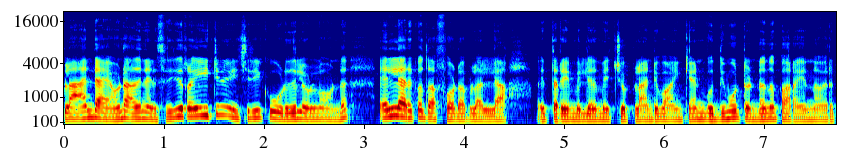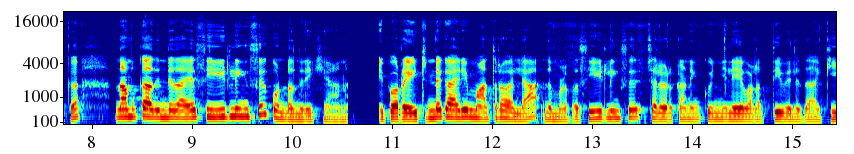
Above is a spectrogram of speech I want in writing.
പ്ലാന്റ് ആയതുകൊണ്ട് അതിനനുസരിച്ച് റേറ്റിന് ഇച്ചിരി കൂടുതലുള്ളതുകൊണ്ട് എല്ലാവർക്കും അത് അഫോർഡബിൾ അല്ല. ഇത്രയും വലിയ മെച്ചൂർ പ്ലാന്റ് വാങ്ങിക്കാൻ ബുദ്ധിമുട്ടുണ്ടെന്ന് പറയുന്നവർക്ക് നമുക്ക് അതിന്റെതായ സീഡ്ലിങ്സ് കൊണ്ടുവന്നിരിക്കുകയാണ്. ഇപ്പോൾ റേറ്റിന്റെ കാര്യം മാത്രമല്ല നമ്മളിപ്പോൾ സീഡ്ലിങ്സ് ചിലർക്കാണെങ്കിൽ കുഞ്ഞിലേ വളർത്തി വലുതാക്കി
